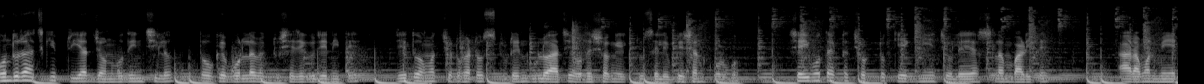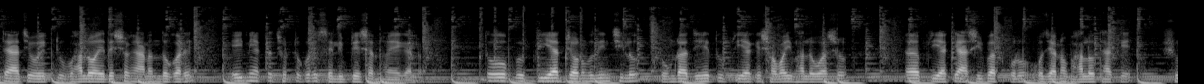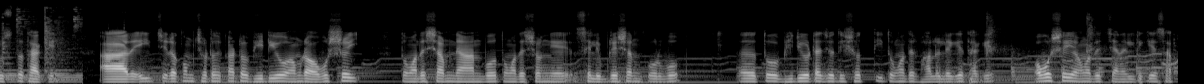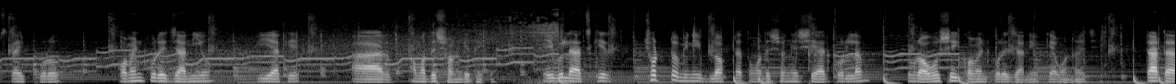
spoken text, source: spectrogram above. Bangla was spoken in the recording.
বন্ধুরা, আজকে প্রিয়ার জন্মদিন ছিল, তো ওকে বললাম একটু সেজেগুজে নিতে। যেহেতু আমার ছোটোখাটো স্টুডেন্টগুলো আছে, ওদের সঙ্গে একটু সেলিব্রেশন করব। সেই মতো একটা ছোট্ট কেক নিয়ে চলে আসলাম বাড়িতে। আর আমার মেয়েটা আছে, ও একটু ভালো, এদের সঙ্গে আনন্দ করে। এই নিয়ে একটা ছোট্ট করে সেলিব্রেশন হয়ে গেল। তো প্রিয়ার জন্মদিন ছিল, তোমরা যেহেতু প্রিয়াকে সবাই ভালোবাসো প্রিয়াকে আশীর্বাদ করো, ও যেন ভালো থাকে, সুস্থ থাকে। আর এই যেরকম ছোটোখাটো ভিডিও আমরা অবশ্যই তোমাদের সামনে আনব, তোমাদের সঙ্গে সেলিব্রেশন করব। তো ভিডিওটা যদি সত্যি তোমাদের ভালো লেগে থাকে, অবশ্যই আমাদের চ্যানেলটিকে সাবস্ক্রাইব করো কমেন্ট করে জানিও প্রিয়াকে আর আমাদের সঙ্গে থেকে। এই বলে আজকের ছোট্ট মিনি ব্লগটা তোমাদের সঙ্গে শেয়ার করলাম। তোমরা অবশ্যই কমেন্ট করে জানিও কেমন হয়েছে। টাটা।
